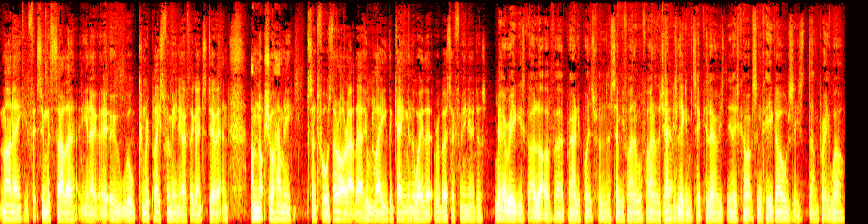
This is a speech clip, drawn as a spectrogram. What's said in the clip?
Mane, who fits in with Salah, you know, who will can replace Firmino if they're going to do it. And I'm not sure how many centre forwards there are out there who mm. play the game in the way that Roberto Firmino does. Mm. Origi's got a lot of uh, brownie points from the semi-final and final of the Champions yeah. League in particular. He's, you know, he's come up with some key goals. He's done pretty well.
